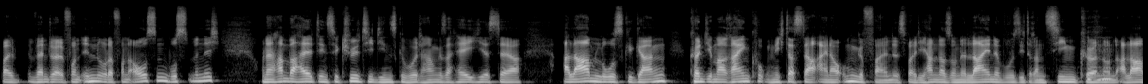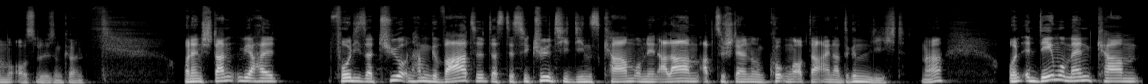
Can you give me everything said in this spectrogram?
weil eventuell von innen oder von außen, wussten wir nicht. Und dann haben wir halt den Security-Dienst geholt und haben gesagt, hey, hier ist der Alarm losgegangen, könnt ihr mal reingucken, nicht, dass da einer umgefallen ist, weil die haben da so eine Leine, wo sie dran ziehen können Mhm. und Alarm auslösen können. Und dann standen wir halt vor dieser Tür und haben gewartet, dass der Security-Dienst kam, um den Alarm abzustellen und gucken, ob da einer drin liegt. Ne? Und in dem Moment kam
